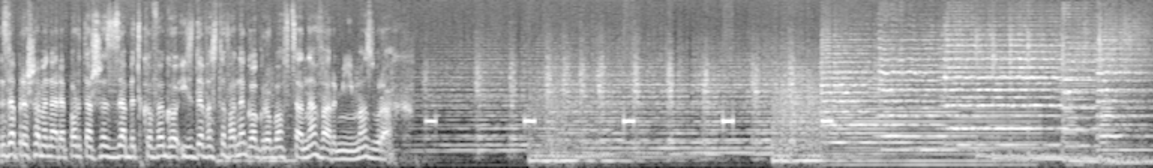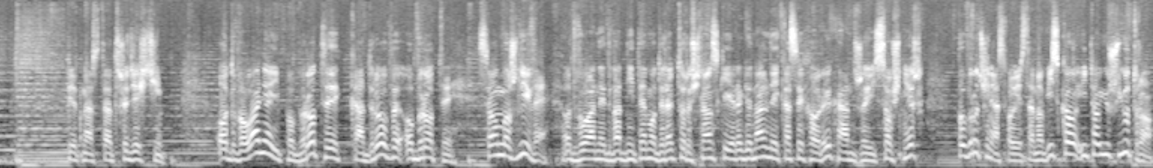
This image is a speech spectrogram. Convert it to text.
Zapraszamy na reportaż z zabytkowego i zdewastowanego grobowca na Warmii i Mazurach. Piętnasta trzydzieści. Odwołania i powroty, kadrowe obroty. Są możliwe. Odwołany dwa dni temu dyrektor Śląskiej Regionalnej Kasy Chorych, Andrzej Sośnierz, powróci na swoje stanowisko i to już jutro.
